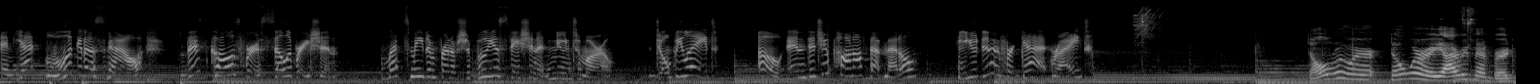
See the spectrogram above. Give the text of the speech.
And yet, look at us now. This calls for a celebration. Let's meet in front of Shibuya Station at noon tomorrow. Don't be late. Oh, and did you pawn off that medal? You didn't forget, right? Don't worry. Don't worry. I remembered.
